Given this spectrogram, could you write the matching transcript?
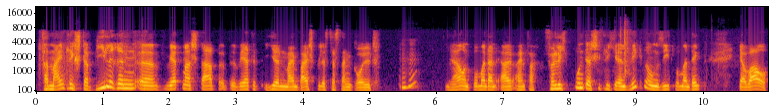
vermeintlich stabileren äh, Wertmaßstab bewertet. Hier in meinem Beispiel ist das dann Gold. Mhm. Ja, und wo man dann einfach völlig unterschiedliche Entwicklungen sieht, wo man denkt, ja wow,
